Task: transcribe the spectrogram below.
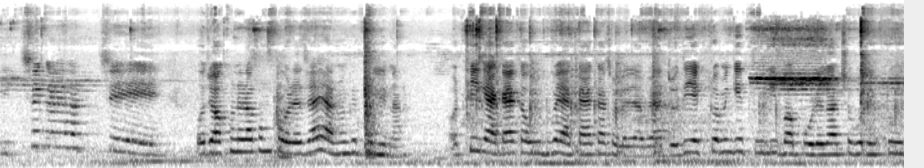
ইচ্ছে করে হচ্ছে। ও যখন এরকম পড়ে যায়, আমি ওকে তুলি না। ও ঠিক একা একা উঠবে, একা একা চলে যাবে। আর যদি একটু আমি গিয়ে তুলি বা পড়ে গেছো বলে একটু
